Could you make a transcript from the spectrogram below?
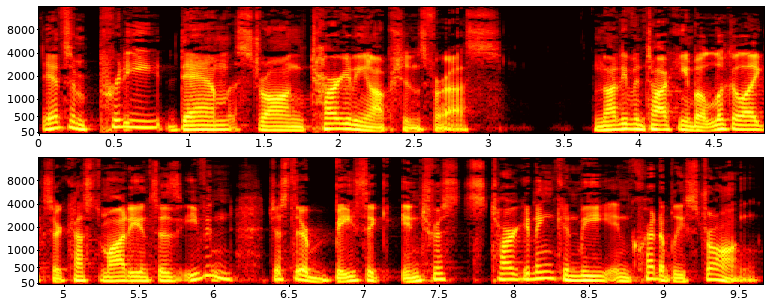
they have some pretty damn strong targeting options for us. I'm not even talking about lookalikes or custom audiences, even just their basic interests targeting can be incredibly strong.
